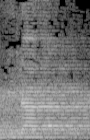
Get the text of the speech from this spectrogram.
Pilar.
